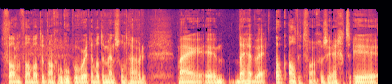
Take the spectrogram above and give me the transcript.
van, van wat er dan geroepen wordt en wat de mensen onthouden. Maar eh, daar hebben wij ook altijd van gezegd. eh,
